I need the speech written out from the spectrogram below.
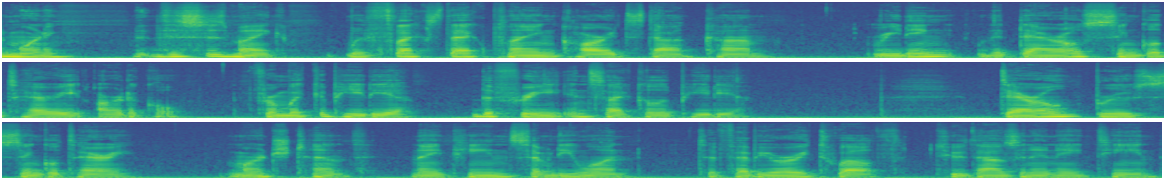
Good morning. This is Mike with FlexDeckPlayingCards.com reading the Daryle Singletary article from Wikipedia, the free encyclopedia. Daryle Bruce Singletary, March 10th, 1971 to February 12th, 2018,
